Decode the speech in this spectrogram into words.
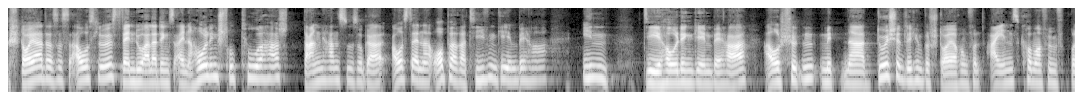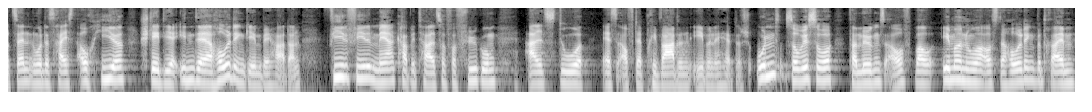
Steuer, das es auslöst. Wenn du allerdings eine Holdingstruktur hast, dann kannst du sogar aus deiner operativen GmbH in die Holding GmbH ausschütten mit einer durchschnittlichen Besteuerung von 1,5 Prozent. Nur das heißt, auch hier steht dir in der Holding GmbH dann viel, viel mehr Kapital zur Verfügung, als du es auf der privaten Ebene hättest. Und sowieso Vermögensaufbau immer nur aus der Holding betreiben,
